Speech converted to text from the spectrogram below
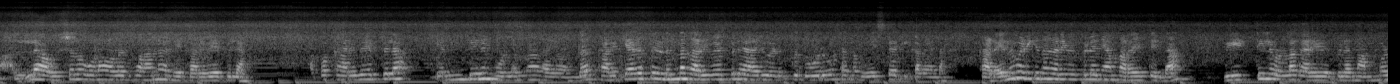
നല്ല ഔഷധ ഗുണമുള്ളൊരു സാധനമല്ലേ കറിവേപ്പില? അപ്പോൾ കറിവേപ്പില എന്തിനും കൊള്ളുന്നതായതുകൊണ്ട് കറിക്കകത്ത് ഇടുന്ന കറിവേപ്പില ആരും എടുത്ത് ദൂരോട്ടൊന്ന് വേസ്റ്റാക്കി കളയണ്ട. കടയിൽ നിന്ന് മേടിക്കുന്ന കറിവേപ്പില ഞാൻ പറയത്തില്ല. വീട്ടിലുള്ള കറിവേപ്പില നമ്മൾ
